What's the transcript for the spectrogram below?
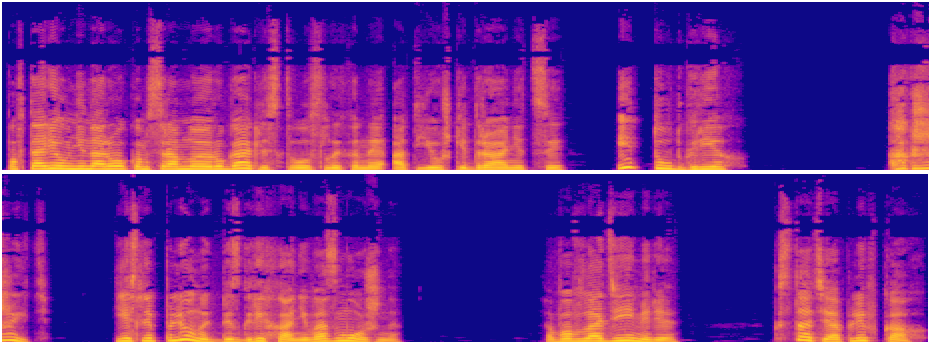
Повторил ненароком срамное ругательство, услыханное от юшки драницы, и тут грех. Как жить, если плюнуть без греха невозможно? Во Владимире, кстати, о плевках,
